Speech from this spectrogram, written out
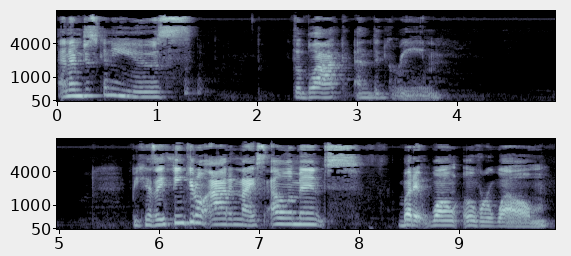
And I'm just going to use the black and the green. Because I think it'll add a nice element, but it won't overwhelm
